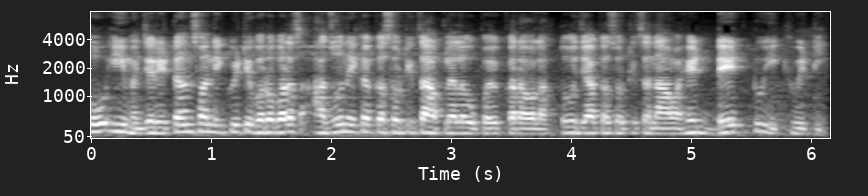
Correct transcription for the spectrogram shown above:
ओ ई म्हणजे रिटर्न्स ऑन इक्विटी बरोबरच अजून एका कसोटीचा आपल्याला उपयोग करावा लागतो ज्या कसोटीचं नाव आहे डेट टू इक्विटी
